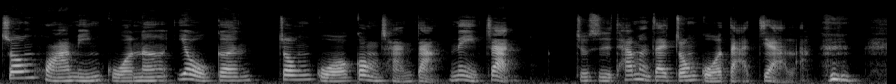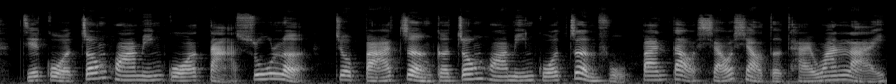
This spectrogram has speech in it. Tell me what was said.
中华民国呢，又跟中国共产党内战，就是他们在中国打架啦。结果中华民国打输了，就把整个中华民国政府搬到小小的台湾来。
